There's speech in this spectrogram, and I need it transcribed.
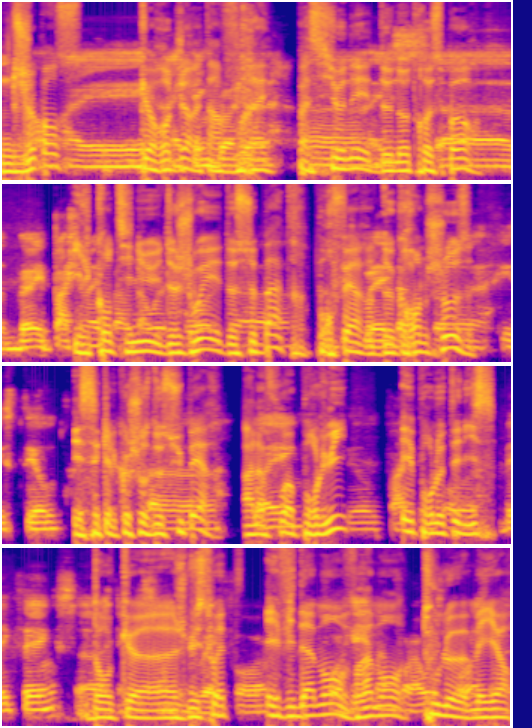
Je pense que Roger est un vrai passionné de notre sport. Il continue de jouer, de se battre pour faire de grandes choses. Et c'est quelque chose de super, à la fois pour lui et pour le tennis. Donc euh, je lui souhaite évidemment vraiment tout le meilleur.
